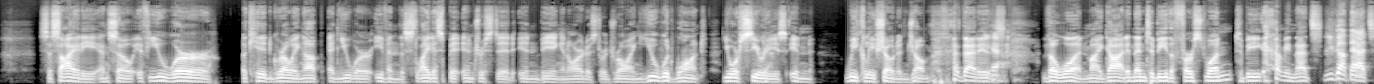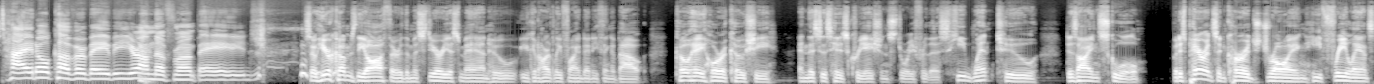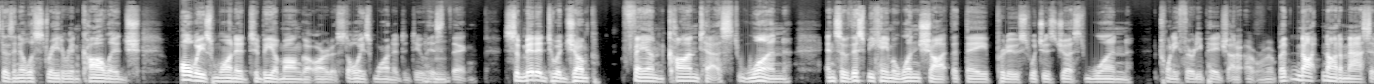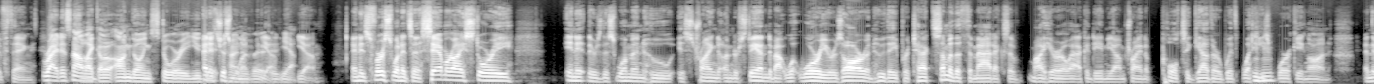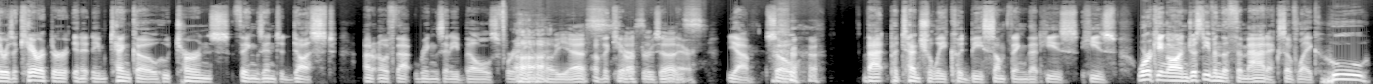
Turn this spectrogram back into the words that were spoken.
society, and so if you were a kid growing up and you were even the slightest bit interested in being an artist or drawing, you would want your series in Weekly Shonen Jump. that is Yeah. the one. My God! And then to be the first one to be. I mean, that's You got that title cover, baby. You're on the front page. so here comes the author, the mysterious man who you can hardly find anything about, Kohei Horikoshi, and this is his creation story for this. He went to design school, but his parents encouraged drawing. He freelanced as an illustrator in college, always wanted to be a manga artist, always wanted to do his thing. Submitted to a jump fan contest, won, and so this became a one shot that they produced, which is just one 20 30 page I don't, I don't remember but not not a massive thing right. It's not Um, like an ongoing story. You get and it's just one of a, yeah yeah. yeah and his first one it's a samurai story in it there's this woman who is trying to understand about what warriors are and who they protect. Some of the thematics of my hero academia i'm trying to pull together with what he's mm-hmm. working on. And there is a character in it named tenko who turns things into dust. I don't know if that rings any bells for any of the- Oh yes, of the Yes, characters in there. yeah. So that potentially could be something that he's he's working on just even the thematics of like who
